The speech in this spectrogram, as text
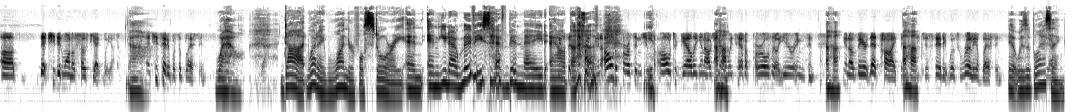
uh, that she didn't want to associate with. Ah, And she said it was a blessing. wow. Dot, what a wonderful story. And and you know, movies have been made out of an older person, she was Yeah. all together. You know, she Uh-huh. always had her pearls, her earrings, and Uh-huh. you know, very that type. And Uh-huh. she just said it was really a blessing. It was a blessing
